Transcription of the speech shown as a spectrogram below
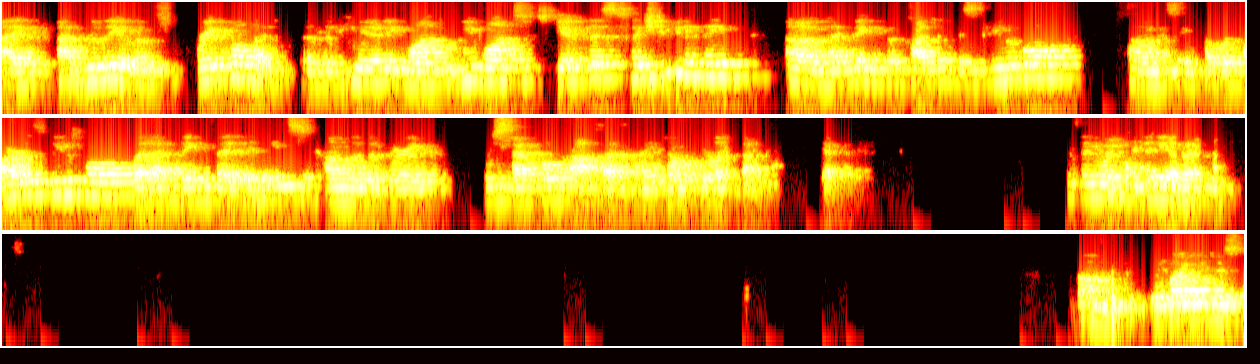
I, I really am grateful that, that the community want, you want to give this to the community. Um, I think the project is beautiful. Um, I think public art is beautiful, but I think that it needs to come with a very respectful process, and I don't feel like that. yet. Does anyone have any other? comments? Um, if I could just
